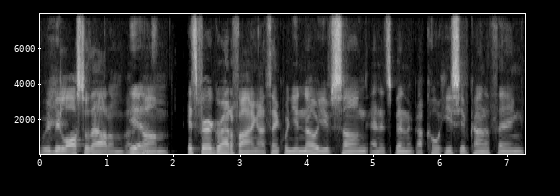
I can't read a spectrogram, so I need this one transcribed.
we'd be lost without them. But Yes. um, it's very gratifying, I think, when you know you've sung and it's been a cohesive kind of thing.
